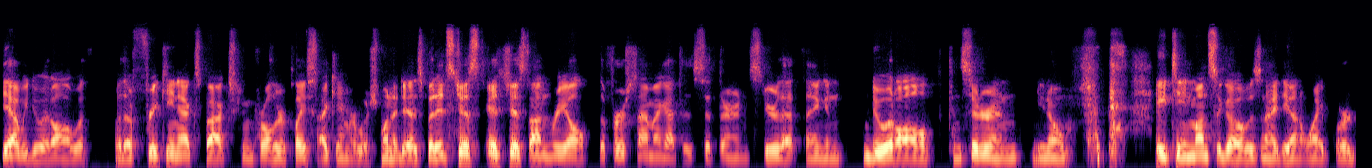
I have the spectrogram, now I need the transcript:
yeah we do it all with with a freaking xbox controller. Place i can't remember which one it is but it's just it's just unreal. The first time i got to sit there and steer that thing and do it all considering you know 18 months ago it was an idea on a whiteboard.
